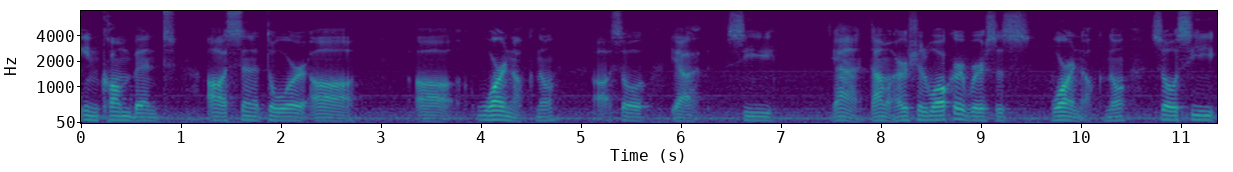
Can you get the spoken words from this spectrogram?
incumbent uh, Senator uh, uh, Warnock, no? Uh, so, yeah, si, yeah, tama, Herschel Walker versus Warnock, no? So, si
